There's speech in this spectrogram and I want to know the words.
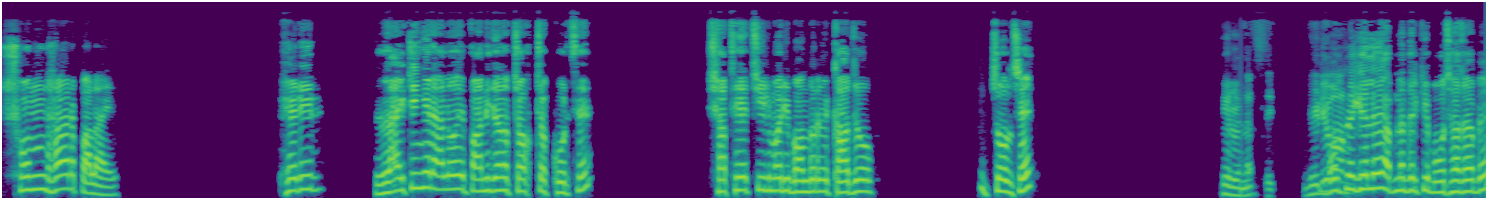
সন্ধ্যার পালায়। ফেরির লাইটিং এর আলোয় পানি যেন চকচক করছে। সাথে চিলমারি বন্দরের কাজও চলছে। বলতে গেলে আপনাদেরকে বোঝা যাবে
